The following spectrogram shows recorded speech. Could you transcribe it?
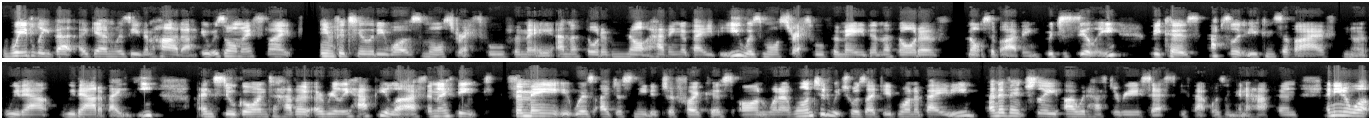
weirdly that again was even harder. It was almost like infertility was more stressful for me and the thought of not having a baby was more stressful for me than the thought of not surviving, which is silly because absolutely you can survive, you know, without without a baby and still go on to have a, a really happy life. And I think for me, it was I just needed to focus on what I wanted, which was I did want a baby. And eventually I would have to reassess if that wasn't going to happen. And you know what?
